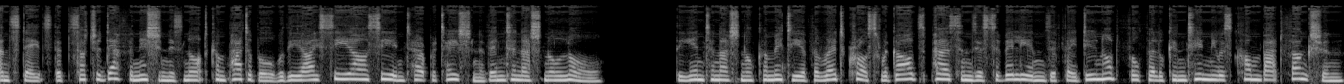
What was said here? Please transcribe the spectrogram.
and states that such a definition is not compatible with the ICRC interpretation of international law. The International Committee of the Red Cross regards persons as civilians if they do not fulfill a continuous combat function,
